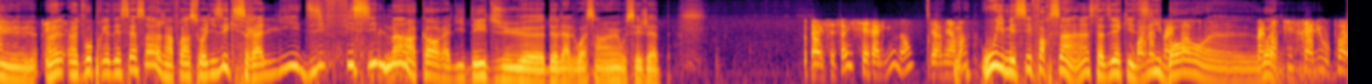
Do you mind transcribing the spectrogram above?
du, un, de vos prédécesseurs, Jean-François Lisée, qui se rallie difficilement encore à l'idée euh, de la loi 101 au cégep. Ben, c'est ça, il s'est rallié, non, dernièrement? Oui, mais c'est forçant, hein? c'est-à-dire qu'il dit, bon... Euh, peu importe qu'il se rallie ou pas,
